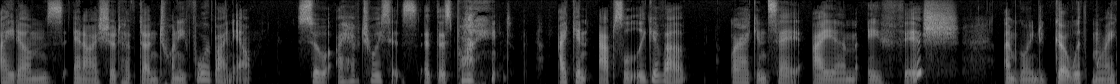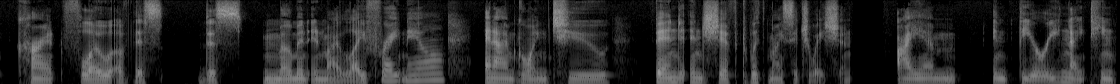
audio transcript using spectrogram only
items, and I should have done 24 by now. So I have choices at this point. I can absolutely give up or I can say, I am a fish. I'm going to go with my current flow of this this moment in my life right now and I'm going to bend and shift with my situation. I am in theory 19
